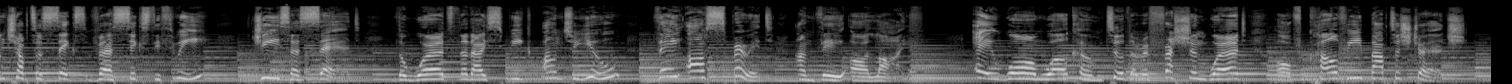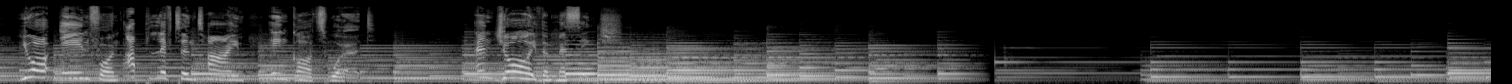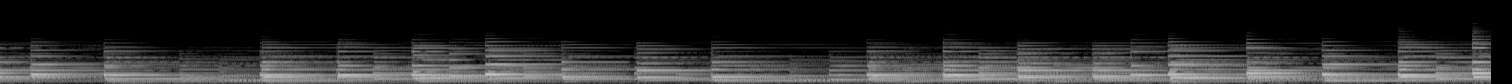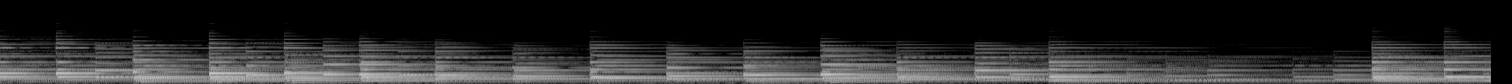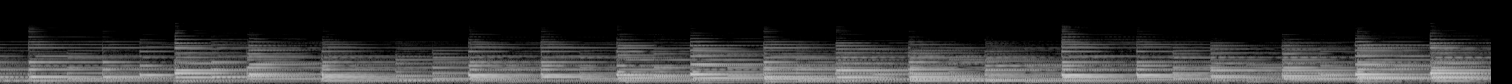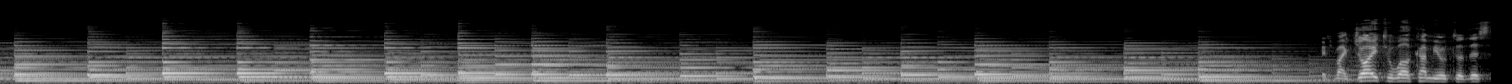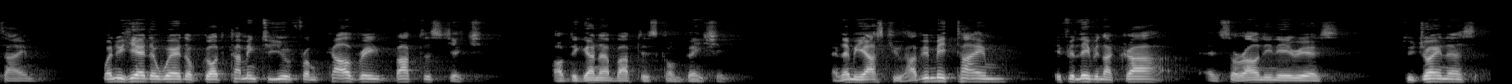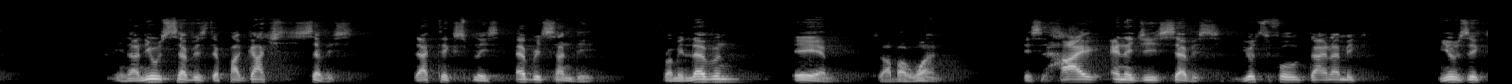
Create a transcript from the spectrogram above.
John chapter 6, verse 63, Jesus said, The words that I speak unto you, they are spirit and they are life. A warm welcome to the refreshing word of Calvary Baptist Church. You're in for an uplifting time in God's word. Enjoy the message. Joy to welcome you to this time when you hear the word of God coming to you from Calvary Baptist Church of the Ghana Baptist Convention. And let me ask you, have you made time, if you live in Accra and surrounding areas, to join us in our new service, the Pagash service, that takes place every Sunday from 11 a.m. to about 1. It's a high energy service beautiful, dynamic music,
